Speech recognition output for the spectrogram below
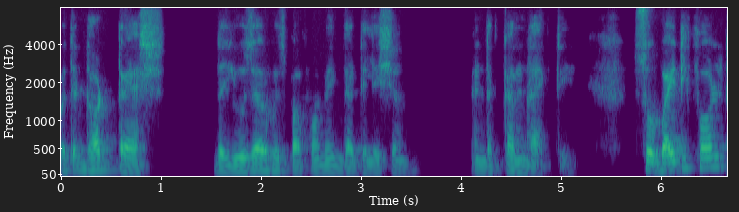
with the dot trash, the user who is performing the deletion and the current directory. So by default,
